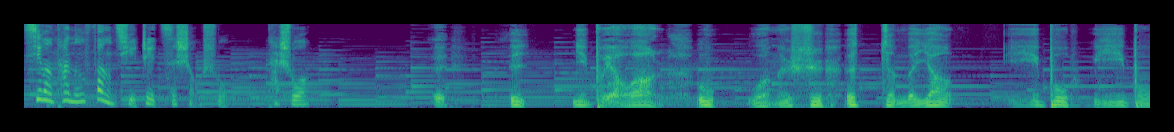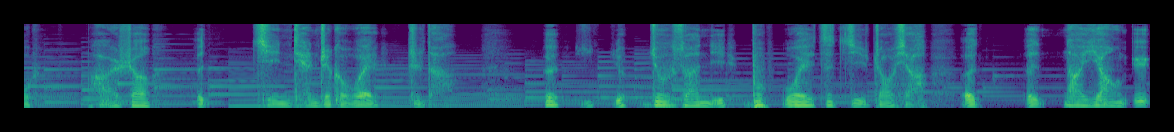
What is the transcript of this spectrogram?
希望他能放弃这次手术。他说：“呃，呃，你不要忘了，我我们是呃怎么样一步一步爬上呃今天这个位置的。”呃，就就算你不为自己着想，呃，呃，那养育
